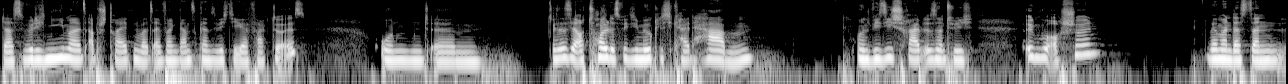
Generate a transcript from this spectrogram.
Das würde ich niemals abstreiten, weil es einfach ein ganz, ganz wichtiger Faktor ist. Und ähm, es ist ja auch toll, dass wir die Möglichkeit haben. Und wie sie schreibt, ist natürlich irgendwo auch schön, wenn man das dann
